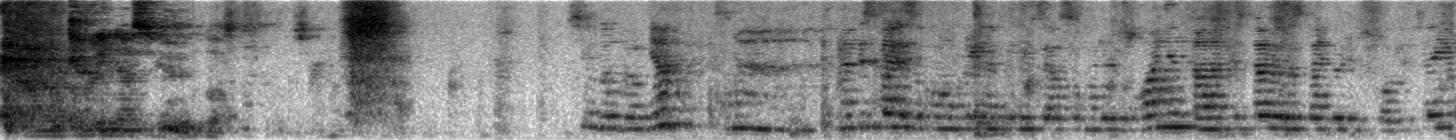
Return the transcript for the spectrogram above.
Управління освіти. Будь ласка. Всім доброго дня. На підставі закону України про місцеве самоврядування та на підставі листа Юрівського ліцею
